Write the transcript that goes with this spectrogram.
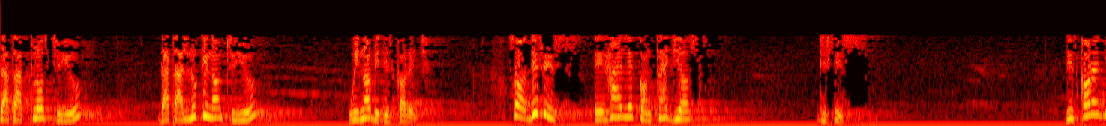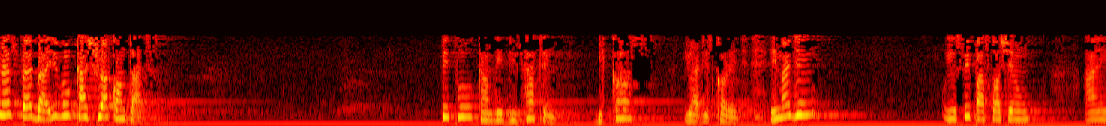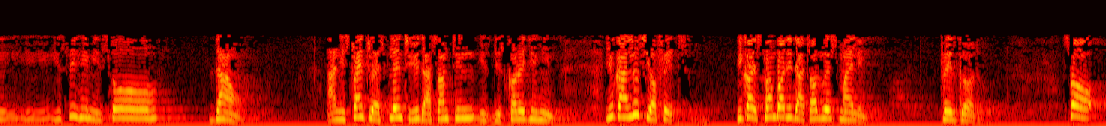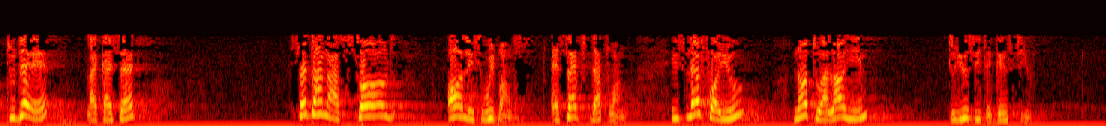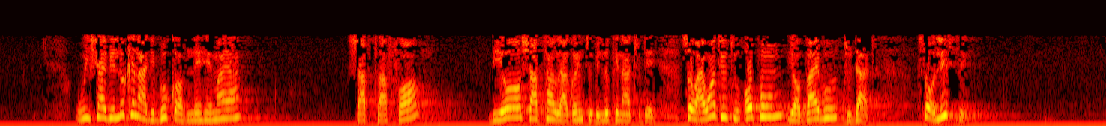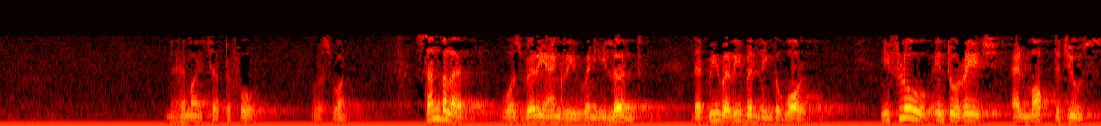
that are close to you, that are looking up to you, will not be discouraged. So, this is a highly contagious disease. Discouragement spread by even casual contact. People can be disheartened because you are discouraged. Imagine you see Pastor Sheung and you see him is so down and he's trying to explain to you that something is discouraging him. You can lose your faith because somebody that's always smiling. Praise God. So today, like I said, Satan has sold all his weapons except that one. It's left for you not to allow him to use it against you. We shall be looking at the book of Nehemiah, chapter 4, the whole chapter we are going to be looking at today. So I want you to open your Bible to that. So listen. Nehemiah chapter 4, verse 1. Sanballat was very angry when he learned that we were rebuilding the wall. He flew into rage and mocked the Jews,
